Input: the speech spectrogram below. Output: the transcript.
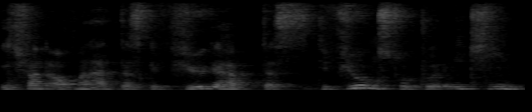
ich fand auch, man hat das Gefühl gehabt, dass die Führungsstruktur im Team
